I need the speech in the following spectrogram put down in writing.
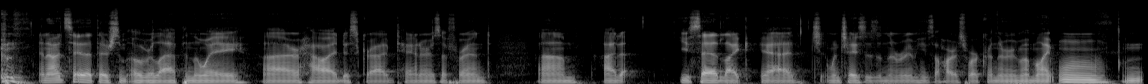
And I would say that there's some overlap in the way uh, or how I describe Tanner as a friend. Um, I'd, you said like, yeah, when Chase is in the room, he's the hardest worker in the room. I'm like, mm,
